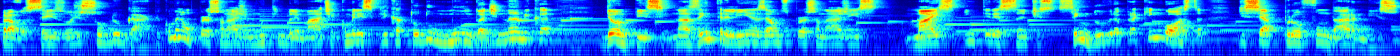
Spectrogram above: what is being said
pra vocês hoje sobre o Garp. Como ele é um personagem muito emblemático, como ele explica todo mundo, a dinâmica de One Piece. Nas entrelinhas é um dos personagens mais interessantes, sem dúvida, pra quem gosta de se aprofundar nisso.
